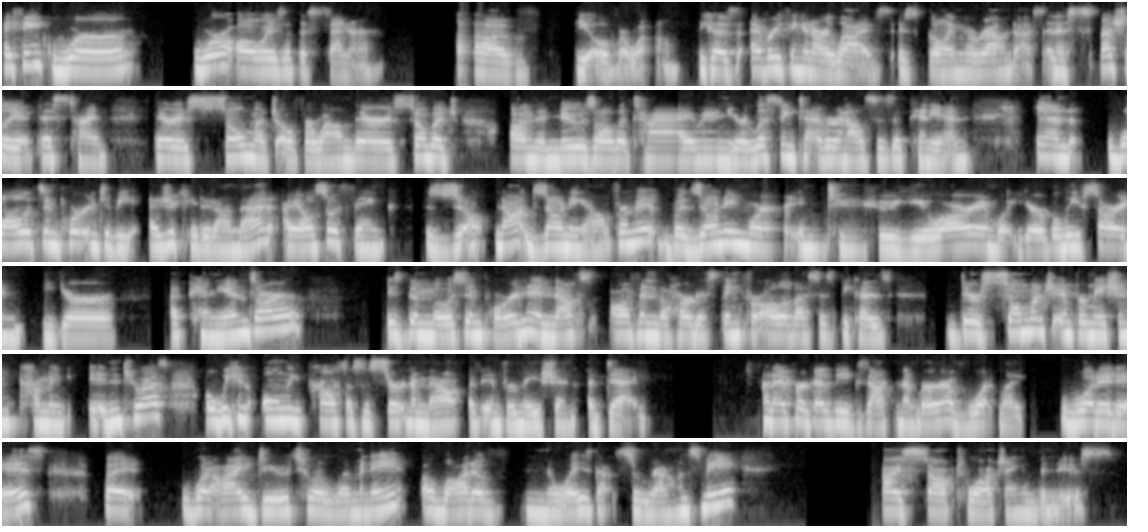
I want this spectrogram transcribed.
i think we're we're always at the center of the overwhelm because everything in our lives is going around us. And especially at this time, there is so much overwhelm. There is so much on the news all the time, and you're listening to everyone else's opinion. And while it's important to be educated on that, I also think zo- not zoning out from it, but zoning more into who you are and what your beliefs are and your opinions are is the most important. And that's often the hardest thing for all of us, is because there's so much information coming into us, but we can only process a certain amount of information a day. And I forget the exact number of what like what it is, but what I do to eliminate a lot of noise that surrounds me, I stopped watching the news.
